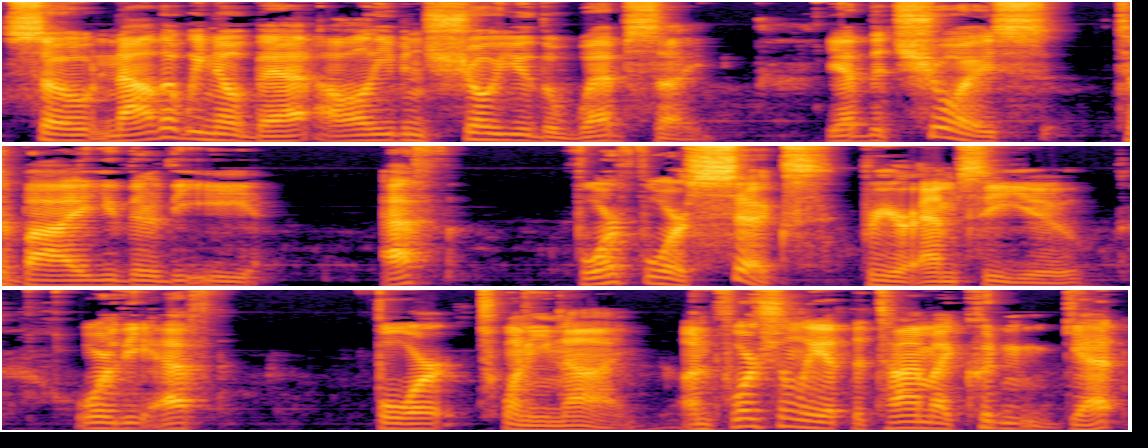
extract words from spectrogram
So now that we know that, I'll even show you the website. You have the choice to buy either the F446 for your MCU or the F429. Unfortunately, at the time I couldn't get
